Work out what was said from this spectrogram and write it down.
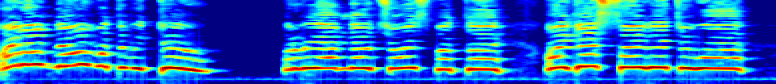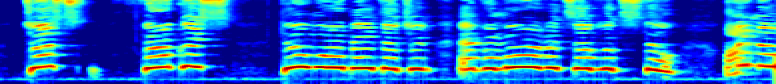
I don't know what do we do, but we have no choice but, uh, I guess I need to, uh, just focus, do more pay attention, and for more of it, substance still. I know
